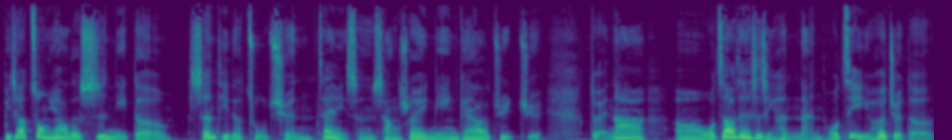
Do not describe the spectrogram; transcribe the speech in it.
比较重要的是你的身体的主权在你身上，所以你应该要拒绝。对，那呃，我知道这件事情很难，我自己也会觉得。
